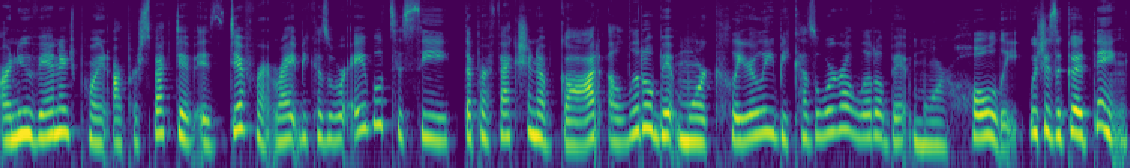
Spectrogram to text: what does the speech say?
our new vantage point, our perspective is different, right? Because we're able to see the perfection of God a little bit more clearly because we're a little bit more holy, which is a good thing.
